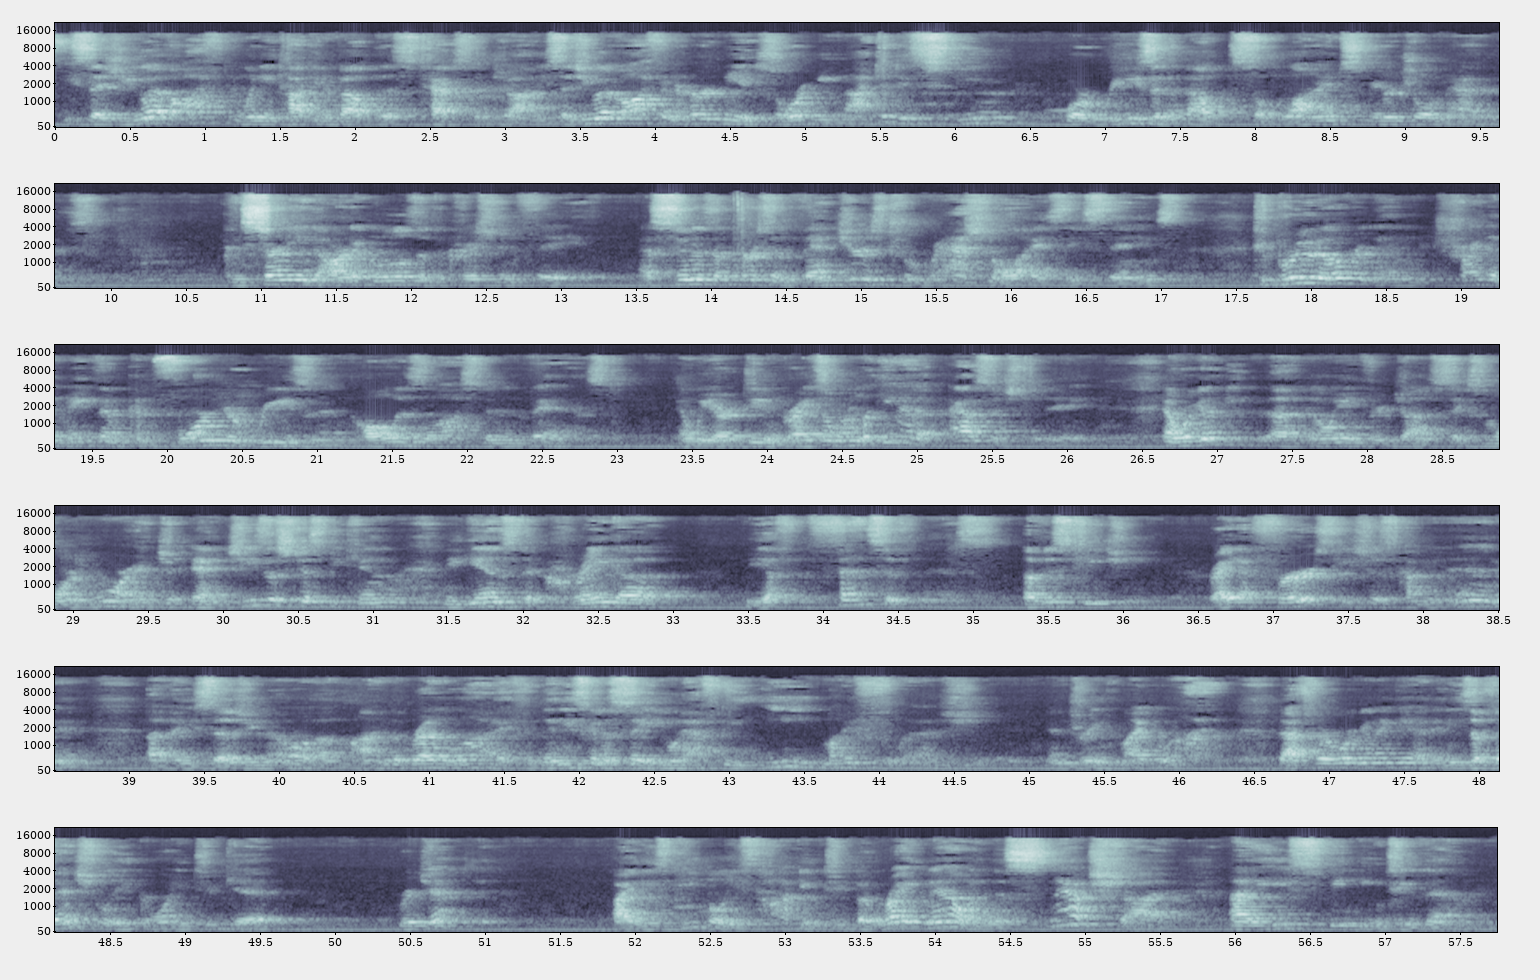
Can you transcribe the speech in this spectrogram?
he says, You have often, when he's talking about this text of John, he says, You have often heard me exhort you not to dispute or reason about sublime spiritual matters concerning the articles of the Christian faith. As soon as a person ventures to rationalize these things, to brood over them, try to make them conform to reason, all is lost and advanced. And we are doomed, right? So we're looking at a passage today And we're going to be uh, going through John 6 more and more. And, and Jesus just begin, begins to crank up the offensiveness of his teaching. Right? At first, he's just coming in and uh, he says, You know, um, I'm the bread of life. And then he's going to say, You have to eat my flesh and drink my blood. That's where we're going to get. And he's eventually going to get rejected by these people he's talking to. But right now, in this snapshot, uh, he's speaking to them.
